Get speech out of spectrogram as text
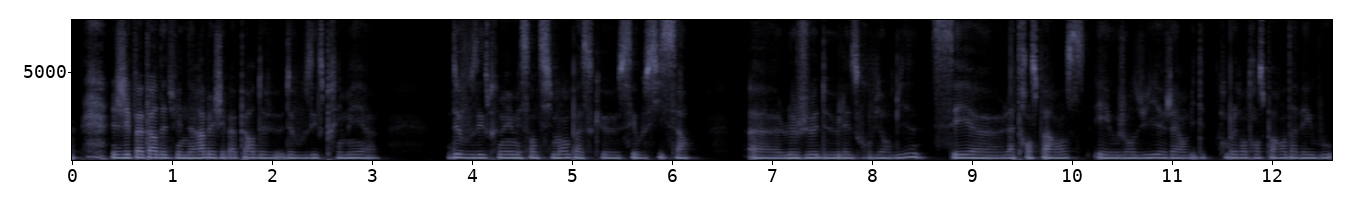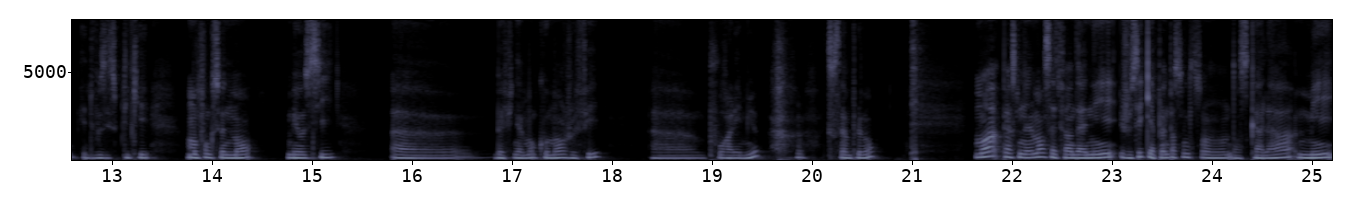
j'ai pas peur d'être vulnérable et j'ai pas peur de, vous exprimer, euh, de vous exprimer mes sentiments parce que c'est aussi ça. Euh, le jeu de Let's Grow Your Biz, c'est euh, la transparence. Et aujourd'hui, j'ai envie d'être complètement transparente avec vous et de vous expliquer mon fonctionnement, mais aussi bah, finalement comment je fais pour aller mieux, tout simplement. Moi, personnellement, cette fin d'année, je sais qu'il y a plein de personnes qui sont dans ce cas-là, mais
